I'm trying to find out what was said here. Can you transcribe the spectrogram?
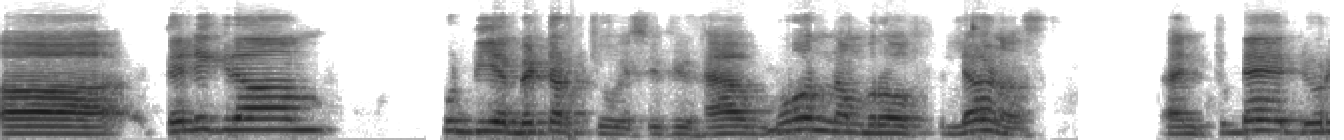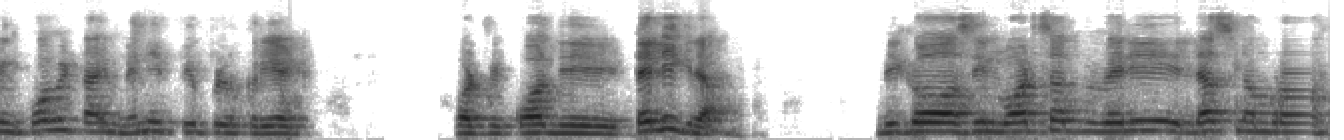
uh, Telegram could be a better choice if you have more number of learners. And today during COVID time, many people create what we call the Telegram because in WhatsApp, very less number of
